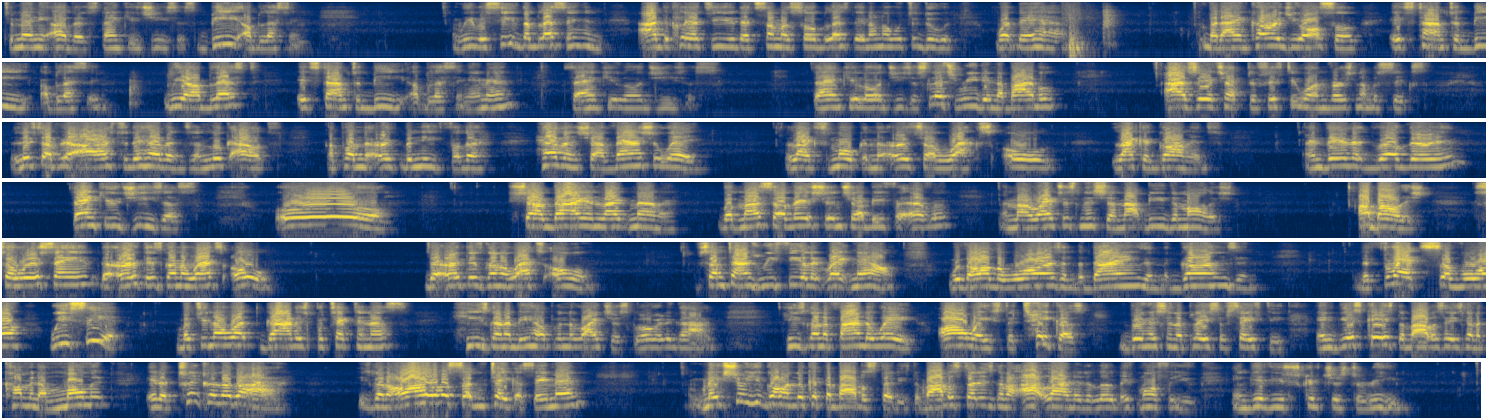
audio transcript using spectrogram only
To many others. Thank you, Jesus. Be a blessing. We receive the blessing, and I declare to you that some are so blessed they don't know what to do with what they have. But I encourage you also, it's time to be a blessing. We are blessed it's time to be a blessing. Amen. Thank you, Lord Jesus. Thank you, Lord Jesus. Let's read in the Bible. Isaiah chapter 51, verse number 6. Lift up your eyes to the heavens and look out upon the earth beneath, for the heavens shall vanish away like smoke, and the earth shall wax old like a garment. And they that dwell therein, thank you, Jesus Oh, shall die in like manner. But my salvation shall be forever, and my righteousness shall not be demolished, abolished. So we're saying the earth is going to wax old. The earth is going to wax old. Sometimes we feel it right now with all the wars and the dyings and the guns and the threats of war. We see it. But you know what? God is protecting us. He's going to be helping the righteous. Glory to God. He's going to find a way always to take us, bring us in a place of safety. In this case, the Bible says he's going to come in a moment, in a twinkling of the eye. He's going to all of a sudden take us. Amen. Make sure you go and look at the Bible studies. The Bible study is going to outline it a little bit more for you and give you scriptures to read.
